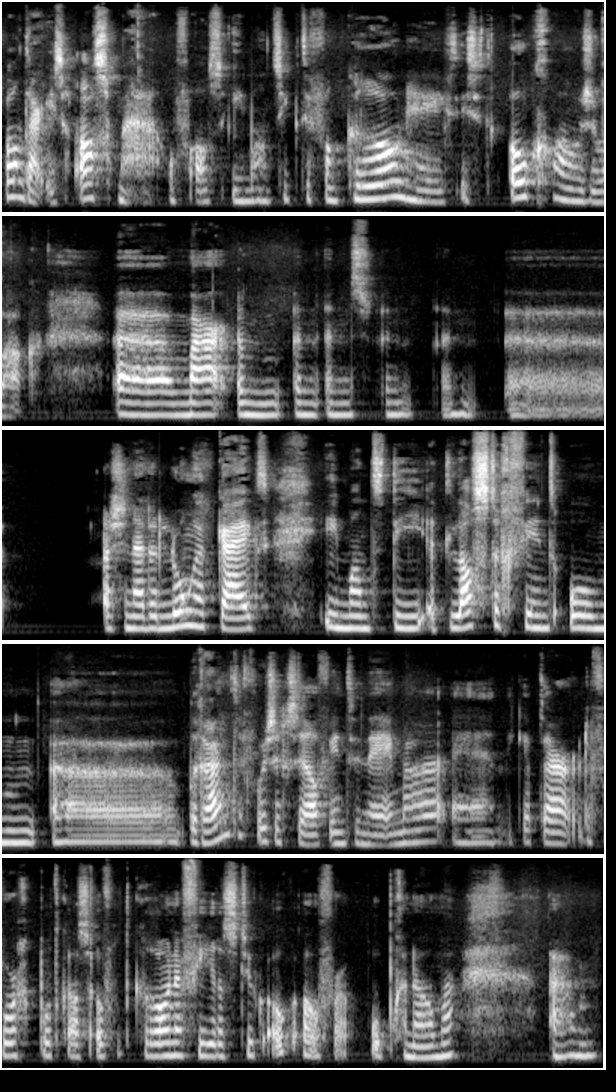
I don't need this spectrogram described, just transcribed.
Want daar is astma. Of als iemand ziekte van Crohn heeft, is het ook gewoon zwak. maar een, een, een, een als je naar de longen kijkt, iemand die het lastig vindt om uh, ruimte voor zichzelf in te nemen. En ik heb daar de vorige podcast over het coronavirus natuurlijk ook over opgenomen. Um,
